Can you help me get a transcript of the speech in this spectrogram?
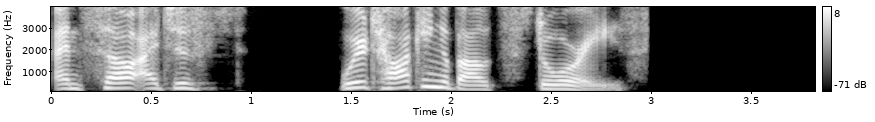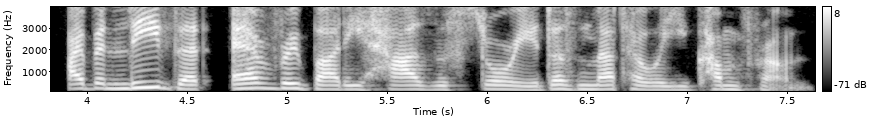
And so I just, we're talking about stories. I believe that everybody has a story. It doesn't matter where you come from.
